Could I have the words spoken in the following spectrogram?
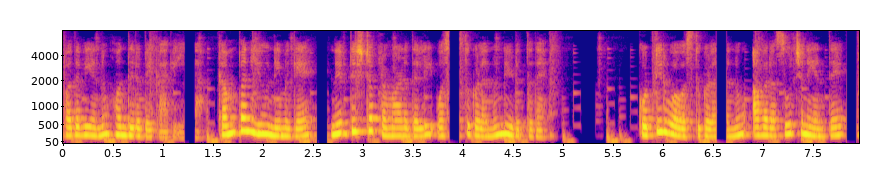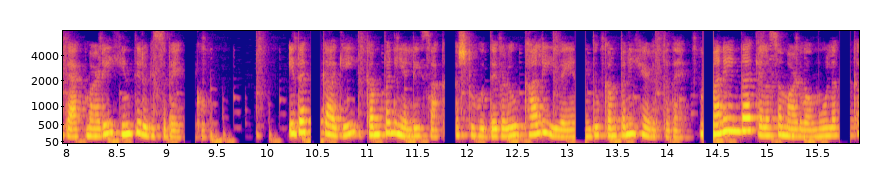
ಪದವಿಯನ್ನು ಹೊಂದಿರಬೇಕಾಗಿಲ್ಲ. ಕಂಪನಿಯು ನಿಮಗೆ ನಿರ್ದಿಷ್ಟ ಪ್ರಮಾಣದಲ್ಲಿ ವಸ್ತುಗಳನ್ನು ನೀಡುತ್ತದೆ. ಕೊಟ್ಟಿರುವ ವಸ್ತುಗಳನ್ನು ಅವರ ಸೂಚನೆಯಂತೆ ಪ್ಯಾಕ್ ಮಾಡಿ ಹಿಂತಿರುಗಿಸಬೇಕು. ಇದಕ್ಕಾಗಿ ಕಂಪನಿಯಲ್ಲಿ ಸಾಕಷ್ಟು ಹುದ್ದೆಗಳು ಖಾಲಿ ಇವೆ ಎಂದು ಕಂಪನಿ ಹೇಳುತ್ತದೆ. ಮನೆಯಿಂದ ಕೆಲಸ ಮಾಡುವ ಮೂಲಕ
